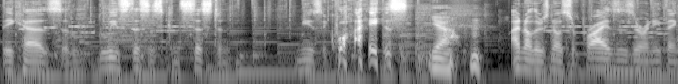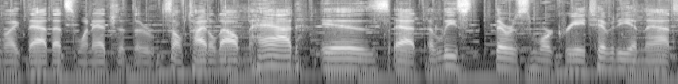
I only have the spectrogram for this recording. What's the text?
because at least this is consistent music wise. Yeah. I know there's no surprises or anything like that. That's one edge that the self-titled album had is that at least there was more creativity in that.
